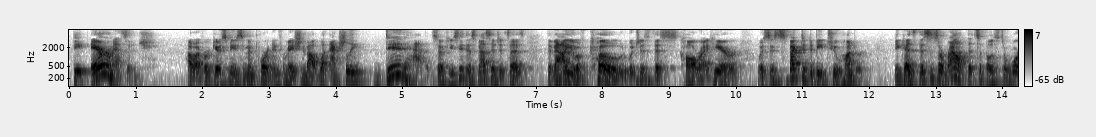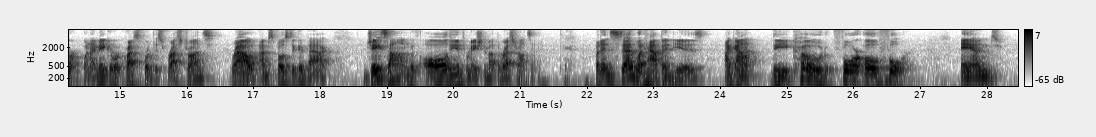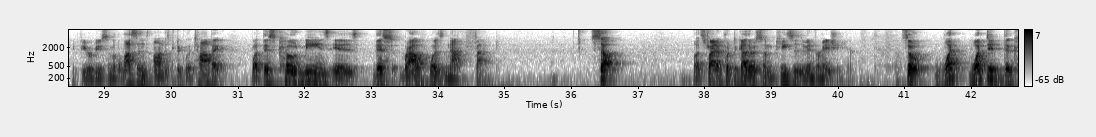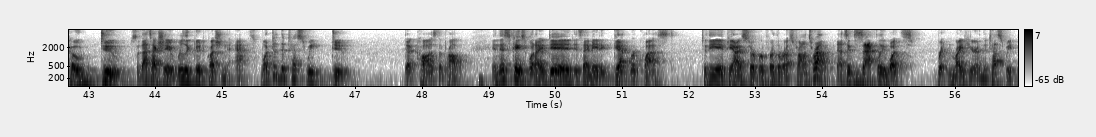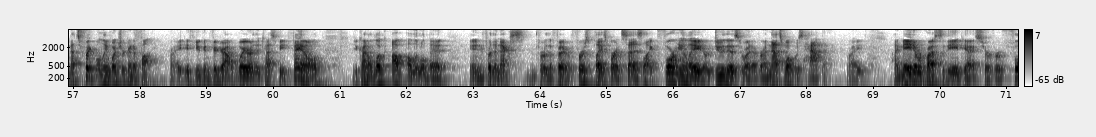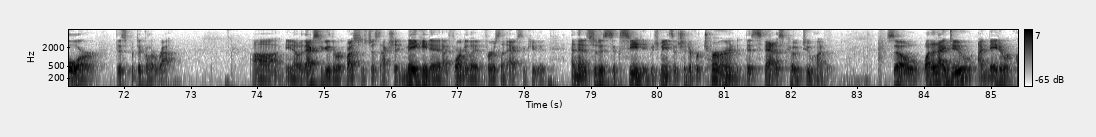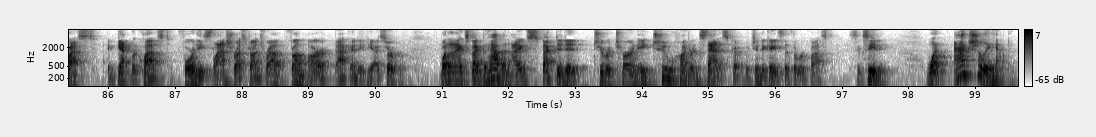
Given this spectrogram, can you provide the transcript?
The error message, however, gives me some important information about what actually did happen. So if you see this message, it says the value of code, which is this call right here, was expected to be 200 because this is a route that's supposed to work. When I make a request for this restaurant's route, I'm supposed to get back JSON with all the information about the restaurants in it. But instead what happened is I got the code 404. And if you review some of the lessons on this particular topic, what this code means is this route was not found. So let's try to put together some pieces of information here. So what, what did the code do? So that's actually a really good question to ask. What did the test suite do? that caused the problem. In this case, what I did is I made a GET request to the API server for the restaurant's route. That's exactly what's written right here in the test suite. And that's frequently what you're going to find, right? If you can figure out where the test suite failed, you kind of look up a little bit and for the next, for the first place where it says like formulate or do this or whatever. And that's what was happening, right? I made a request to the API server for this particular route. Uh, you know, execute the request was just actually making it. I formulated first, then I executed. And then it sort of succeeded, which means it should have returned this status code 200. So what did I do? I made a request, a GET request for the slash restaurants route from our backend API server. What did I expect to happen? I expected it to return a 200 status code, which indicates that the request succeeded. What actually happened?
